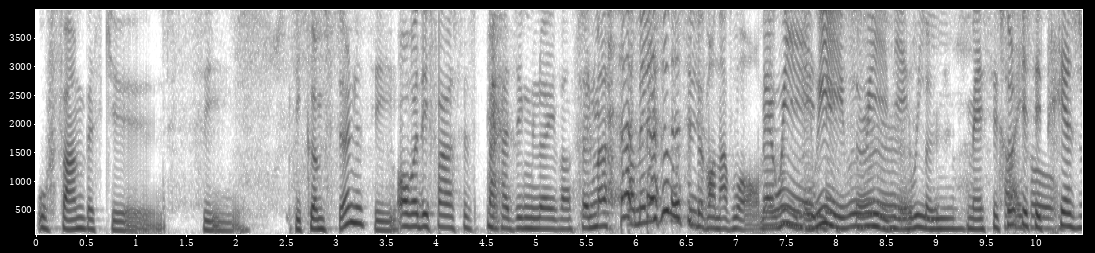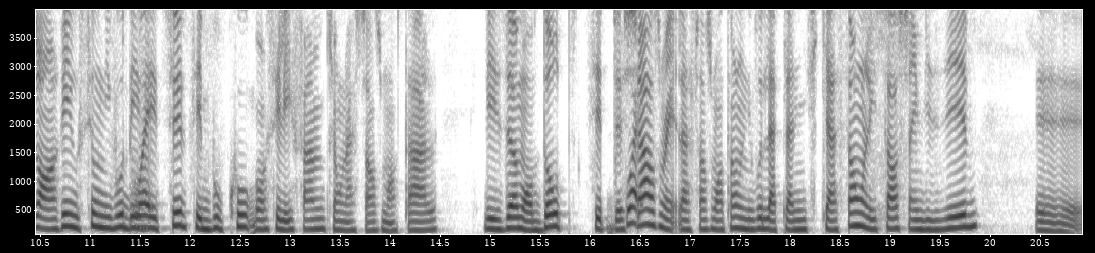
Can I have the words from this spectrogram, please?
aux femmes parce que c'est c'est comme ça. Là, c'est... On va défaire ce paradigme-là éventuellement. Mais les hommes aussi peuvent en avoir. Ben mais oui, Oui, c'est oui, sûr. oui, bien Oui. sûr. Mais c'est sûr que c'est très genré aussi au niveau des Ouais. études. C'est beaucoup. Bon, c'est les femmes qui ont la charge mentale. Les hommes ont d'autres types de Ouais. charges, mais la charge mentale au niveau de la planification, les tâches invisibles, euh,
